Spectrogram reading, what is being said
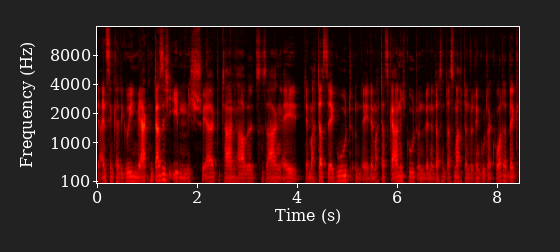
der einzelnen Kategorien merken, dass ich eben mich schwer getan habe zu sagen, ey, der macht das sehr gut und ey, der macht das gar nicht gut und wenn er das und das macht, dann wird er ein guter Quarterback,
